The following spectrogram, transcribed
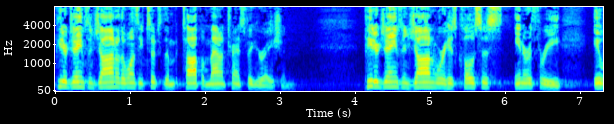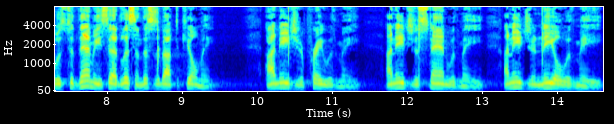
Peter, James, and John are the ones he took to the top of Mount of Transfiguration. Peter, James, and John were his closest inner three. It was to them he said, Listen, this is about to kill me. I need you to pray with me. I need you to stand with me. I need you to kneel with me.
